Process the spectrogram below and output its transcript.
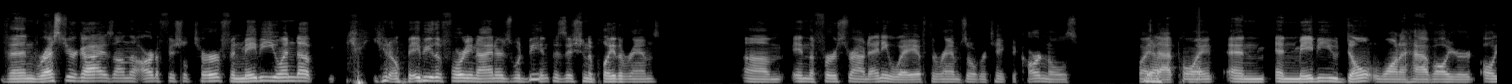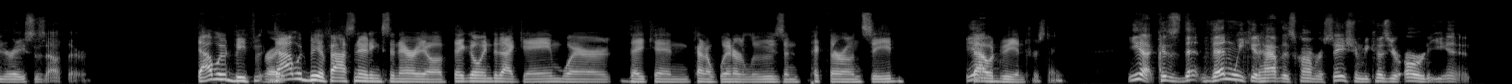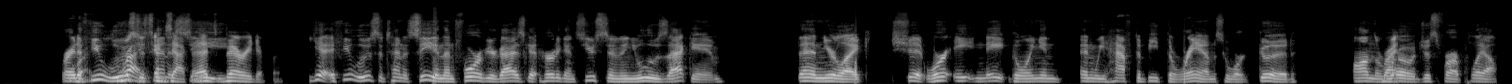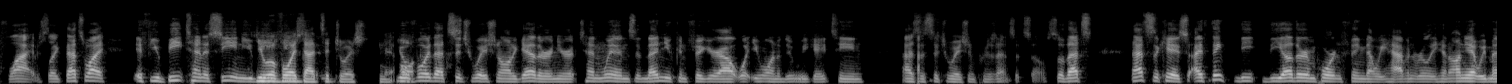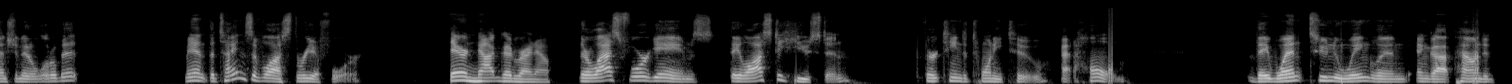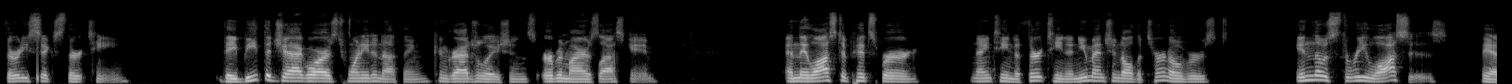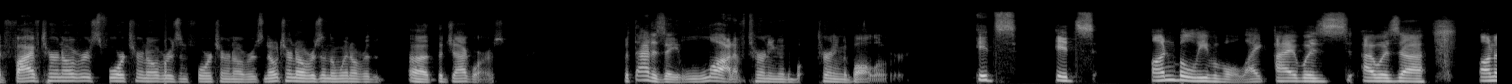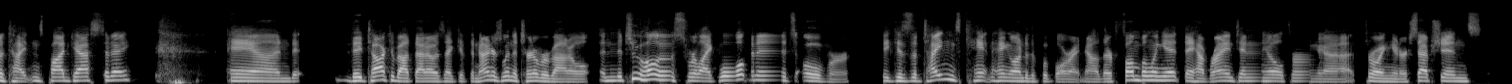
Then rest your guys on the artificial turf, and maybe you end up you know, maybe the 49ers would be in position to play the Rams um, in the first round anyway if the Rams overtake the Cardinals by Yeah. that point, and and maybe you don't want to have all your all your aces out there. That would be Right. that would be a fascinating scenario if they go into that game where they can kind of win or lose and pick their own seed. Yeah, That would be interesting. yeah, because then then we could have this conversation because you're already in, right? If you lose right, to Tennessee, exactly. That's very different. yeah, if you lose to Tennessee and then four of your guys get hurt against Houston and you lose that game, then you're like, shit, we're eight and eight going in, and we have to beat the Rams, who are good on the Right. road just for our playoff lives. Like that's why if you beat Tennessee and you You avoid that situation. you all avoid that situation altogether, and you're at ten wins, and then you can figure out what you want to do week eighteen as the situation presents itself. So that's that's the case. I think the the other important thing that we haven't really hit on yet, we mentioned it a little bit. Man, the Titans have lost three of four They're not good right now. their last four games, they lost to Houston 13 to 22 at home. They went to New England and got pounded 36 13. They beat the Jaguars 20 to nothing. Congratulations. Urban Meyer's last game. And they lost to Pittsburgh 19 to 13. And you mentioned all the turnovers. In those three losses, they had five turnovers, four turnovers, and four turnovers. No turnovers in the win over the uh, the Jaguars. But that is a lot of turning the turning the ball over. It's it's unbelievable. Like I was I was uh on a Titans podcast today and they talked about that. I was like, if the Niners win the turnover battle, and the two hosts were like, well, then it's over because the Titans can't hang on to the football right now. They're fumbling it. They have Ryan Tannehill throwing uh, throwing interceptions.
